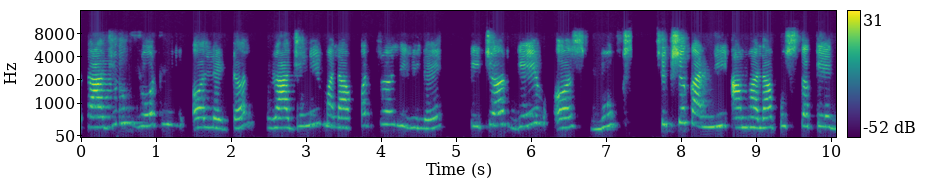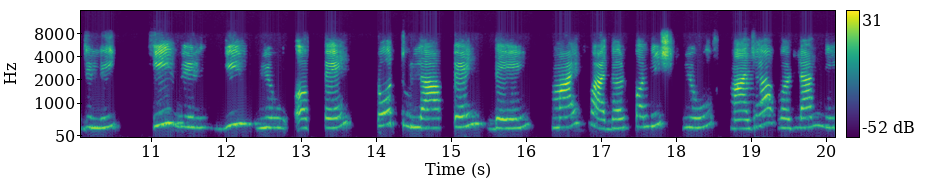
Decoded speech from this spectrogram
Raju wrote me a letter. राजूने मला पत्र लिहिले. टीचर गेव अस बुक्स शिक्षकांनी आम्हाला पुस्तके दिली. He will give you a pen तो तुला पेन देईन. माय फादर पनिश यू माझ्या वडिलांनी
